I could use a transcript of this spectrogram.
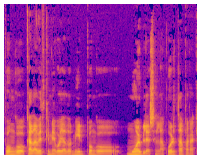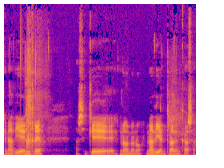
pongo cada vez que me voy a dormir, pongo muebles en la puerta para que nadie entre. Así que no, no, no, nadie ha entrado en casa.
